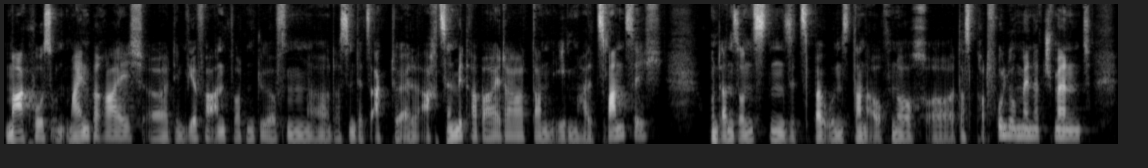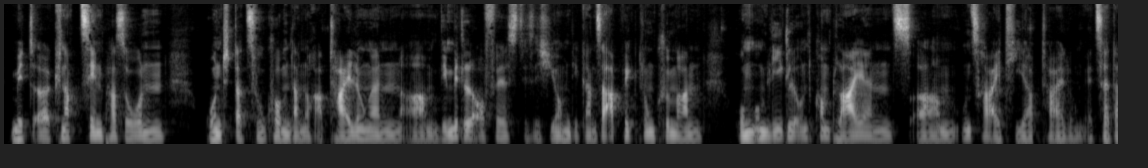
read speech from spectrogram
Markus und mein Bereich, äh, den wir verantworten dürfen, äh, das sind jetzt aktuell 18 Mitarbeiter, dann eben halt 20. Und ansonsten sitzt bei uns dann auch noch äh, das Portfolio-Management mit äh, knapp 10 Personen. Und dazu kommen dann noch Abteilungen ähm, wie Middle Office, die sich hier um die ganze Abwicklung kümmern, um, um Legal und Compliance, ähm, unsere IT-Abteilung etc.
